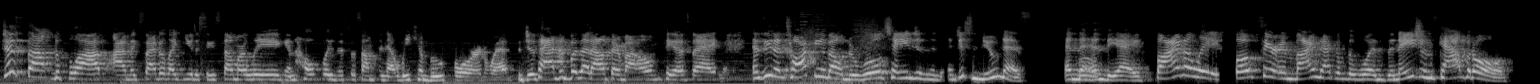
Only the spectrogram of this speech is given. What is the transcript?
just stop the flop. I'm excited like you to see Summer League, and hopefully this is something that we can move forward with. Just had to put that out there, my own PSA. And Zena, talking about the rule changes and, and just newness in the mm. NBA. Finally, folks here in my neck of the woods, the nation's capital,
